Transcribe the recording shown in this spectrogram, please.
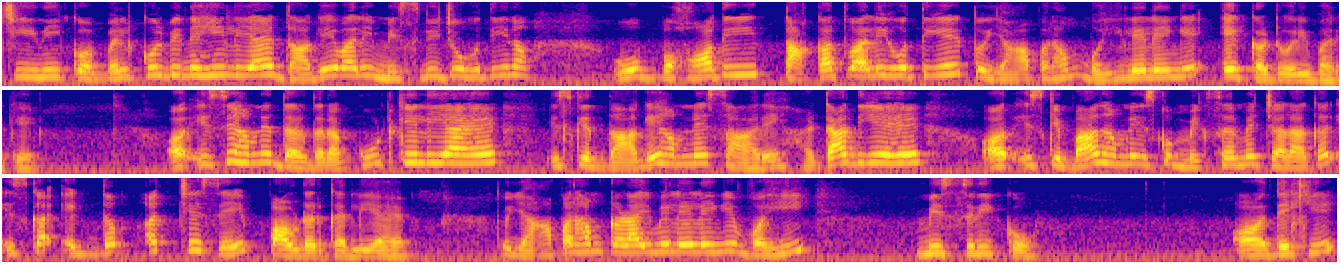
चीनी को बिल्कुल भी नहीं लिया है। धागे वाली मिश्री जो होती है ना, वो बहुत ही ताकत वाली होती है तो यहाँ पर हम वही ले लेंगे एक कटोरी भर के। और इसे हमने दरदरा कूट के लिया है। इसके दागे हमने सारे हटा दिए हैं और इसके बाद हमने इसको मिक्सर में चलाकर इसका एकदम अच्छे से पाउडर कर लिया है। तो यहाँ पर हम कढ़ाई में ले लेंगे वही मिश्री को। और देखिए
